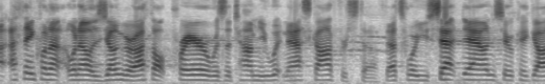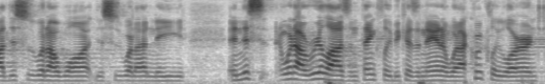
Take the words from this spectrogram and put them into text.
I think when I, when I was younger, I thought prayer was the time you went and asked God for stuff. That's where you sat down and said, okay, God, this is what I want. This is what I need. And this, what I realized, and thankfully because of Nana, what I quickly learned,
